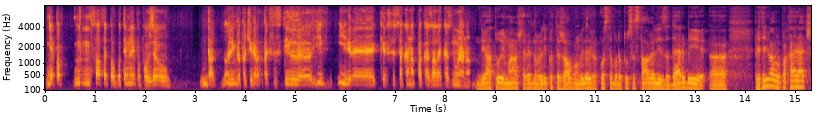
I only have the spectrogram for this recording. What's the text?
Je pa mm, Safet pa potem lepo povzel, da Olimpija pač igra takšen stil uh, igre, kjer se vsaka napaka zadaj kaznuje. No. Ja, tu imajo še vedno veliko težav, bomo videli, kako se bodo tu sestavili za derbi. Uh, Pri Triglavu pa kaj reči,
